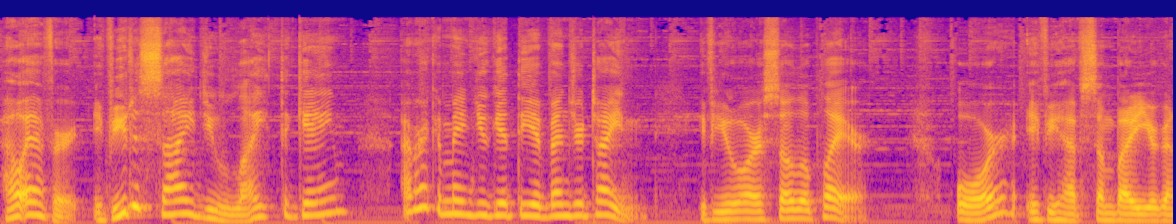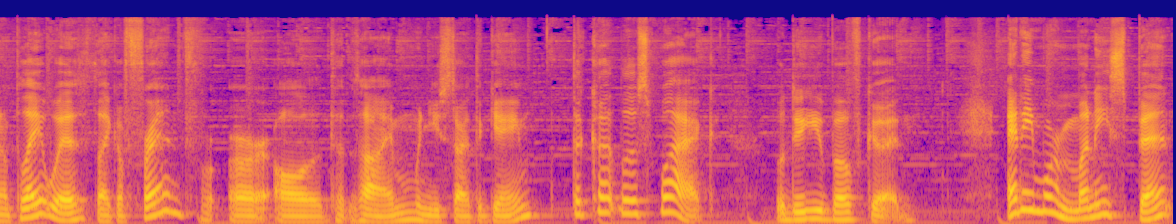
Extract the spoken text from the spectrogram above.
However, if you decide you like the game, I recommend you get the Avenger Titan if you are a solo player. Or if you have somebody you're going to play with, like a friend for all the time when you start the game, the Cutlass Black will do you both good. Any more money spent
